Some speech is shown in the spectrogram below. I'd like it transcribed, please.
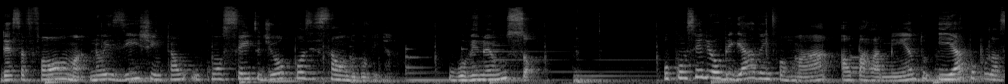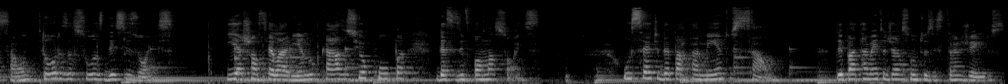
Dessa forma, não existe então o conceito de oposição do governo. O governo é um só. O Conselho é obrigado a informar ao Parlamento e à população todas as suas decisões. E a chancelaria, no caso, se ocupa dessas informações. Os sete departamentos são Departamento de Assuntos Estrangeiros,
